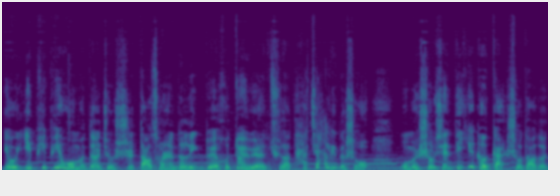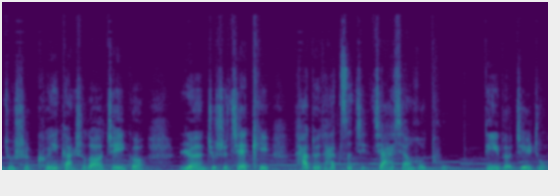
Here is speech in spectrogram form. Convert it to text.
有一批批我们的就是稻草人的领队和队员去到他家里的时候，我们首先第一个感受到的就是可以感受到这个人就是 Jacky，他对他自己家乡和土地的这种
